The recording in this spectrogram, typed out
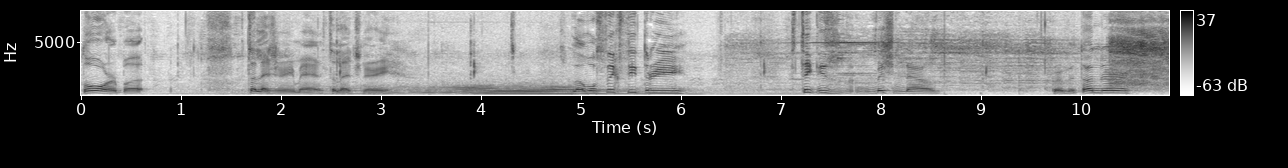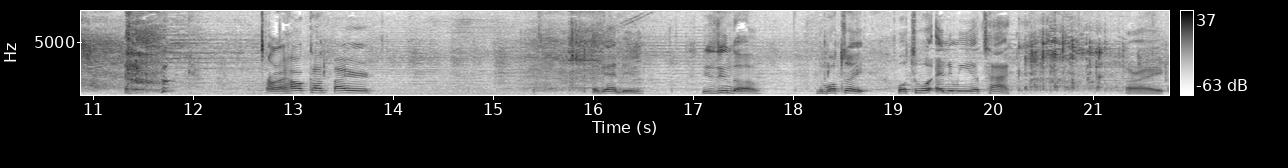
Thor, but it's a legendary, man. It's a legendary. Level 63. Let's take this mission down. Griffith Thunder. Alright, Hawk on fire. Again, dude. Using the, the multi, multiple enemy attack. Alright.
